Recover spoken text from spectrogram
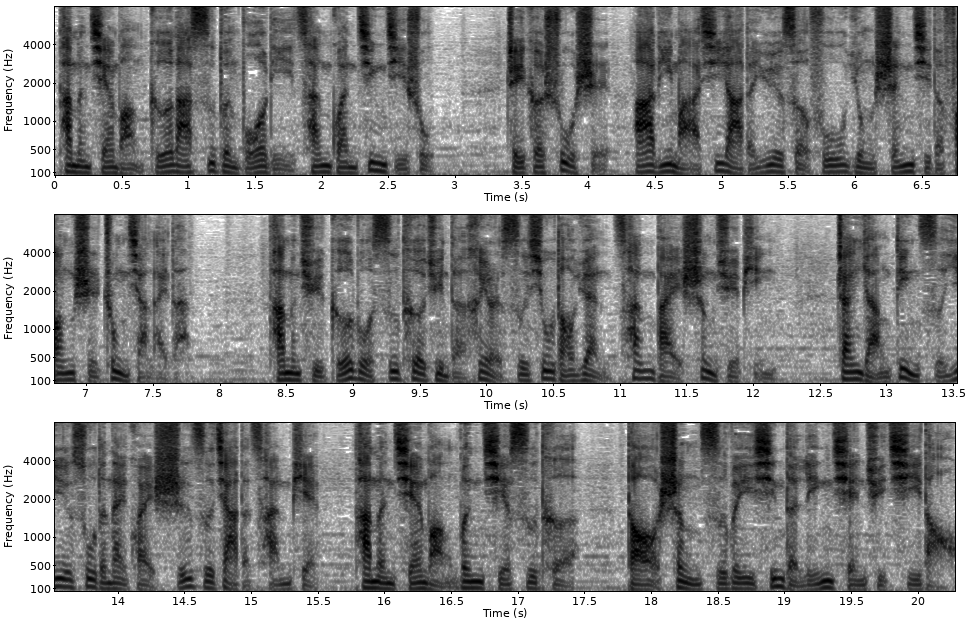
他们前往格拉斯顿伯里参观荆棘树，这棵树是阿里马西亚的约瑟夫用神奇的方式种下来的。他们去格洛斯特郡的黑尔斯修道院参拜圣血瓶，瞻仰钉死耶稣的那块十字架的残片。他们前往温切斯特，到圣斯威辛的灵前去祈祷。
